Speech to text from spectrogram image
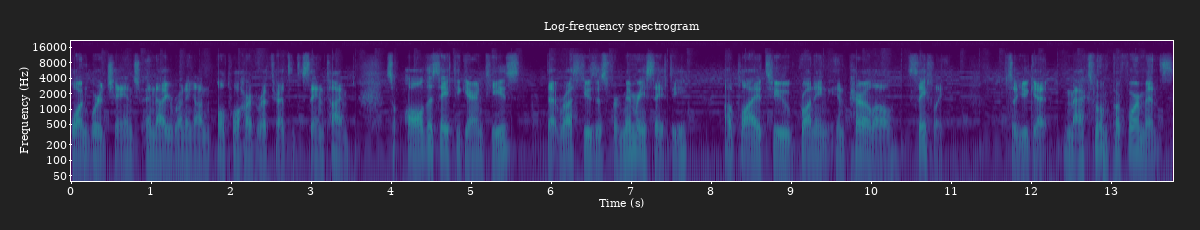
one word change, and now you're running on multiple hardware threads at the same time. So all the safety guarantees that Rust uses for memory safety apply to running in parallel safely. So you get maximum performance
